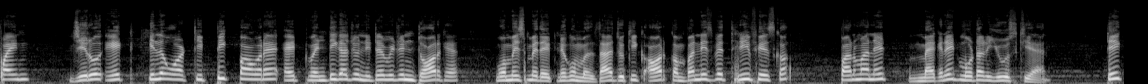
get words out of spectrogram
point zero eight kilowatt की पिक पावर है एट ट्वेंटी का जो मीटर टॉर्क है, वो हमें इसमें देखने को मिलता है, जो कि और कंपनी इसमें थ्री फ़ेज़ का परमानेंट मैग्नेट मोटर यूज़ किया है। ठीक,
